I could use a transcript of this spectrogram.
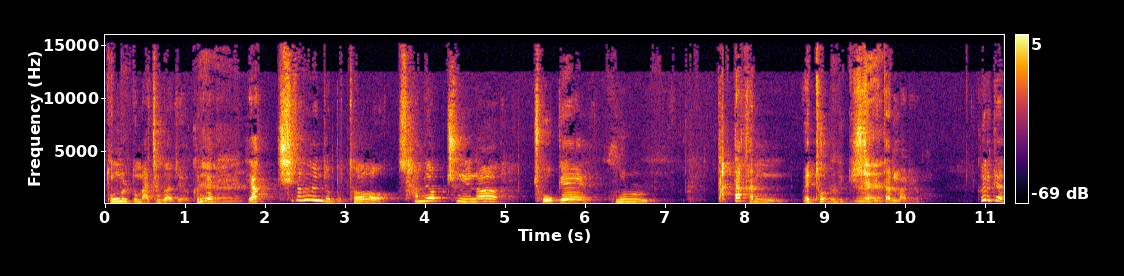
동물도 마찬가지예요. 근데 네. 약 7억 년 전부터 삼엽충이나 조개, 굴 딱딱한 외토를 입기 시작했단 말이에요. 그러니까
